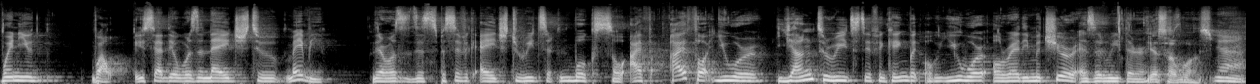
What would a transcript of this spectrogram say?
when you well, you said there was an age to maybe there was this specific age to read certain books. So I th- I thought you were young to read Stephen King, but oh, you were already mature as a reader. Yes, I was. Yeah.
